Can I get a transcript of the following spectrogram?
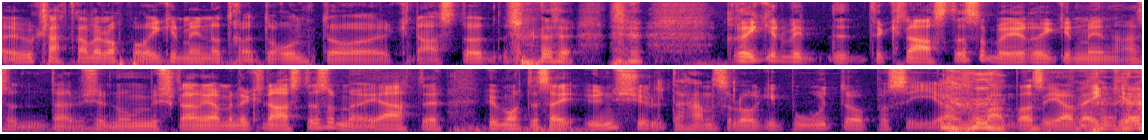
Hun klatra vel opp på ryggen min og trødde rundt og knaste. Og ryggen min det, det knaste så mye i ryggen min. Altså, det er jo ikke noen muskler, ja, men det knaste så mye at eh, hun måtte si unnskyld til han som lå i boda på sida, på andre sida av veggen.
